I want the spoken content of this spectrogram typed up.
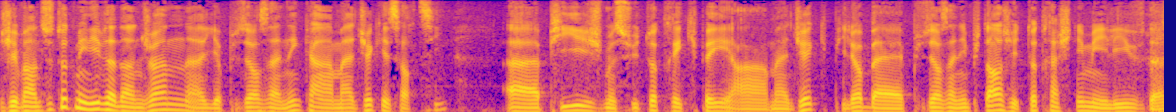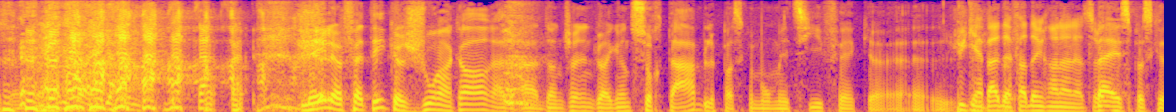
J'ai vendu tous mes livres de Dungeon euh, il y a plusieurs années quand Magic est sorti. Euh, puis je me suis tout rééquipé en Magic. Puis là, ben, plusieurs années plus tard, j'ai tout racheté mes livres de. Mais le fait est que je joue encore à, à Dungeons Dragon sur table parce que mon métier fait que... euh, Plus capable de faire de grandeur nature. ben, c'est parce que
